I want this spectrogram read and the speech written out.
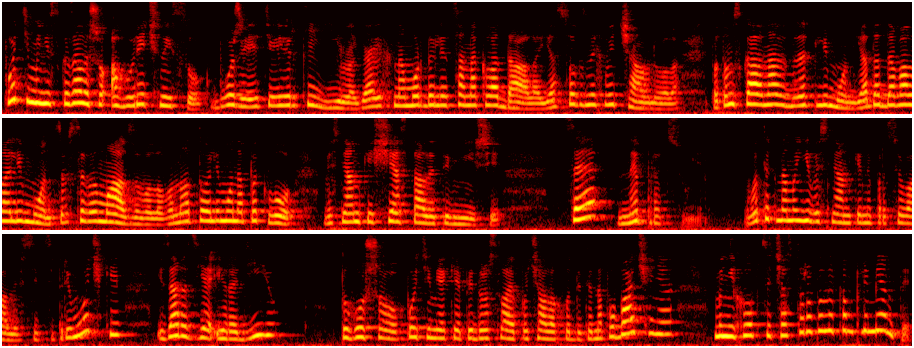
Потім мені сказали, що огуречний сок. Боже, я ті огірки їла, я їх на морду лица накладала, я сок з них вичавлювала. Потім сказала, треба додати лимон. Я додавала лимон, це все вимазувало, воно того лимона пекло, веснянки ще стали темніші. Це не працює. От як на мої веснянки не працювали всі ці примочки, і зараз я і радію, того що потім, як я підросла і почала ходити на побачення, мені хлопці часто робили компліменти.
